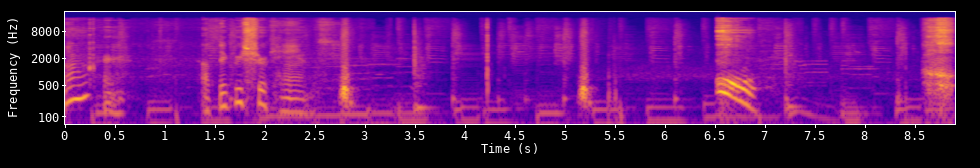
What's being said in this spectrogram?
don't know. I think we shook hands. Oh!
